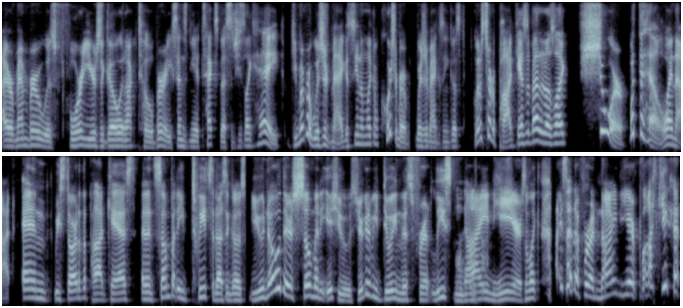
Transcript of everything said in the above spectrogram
I remember it was four years ago in October. He sends me a text message. He's like, "Hey, do you remember Wizard Magazine?" I'm like, "Of course I remember Wizard Magazine." He goes, "You want to start a podcast about it?" I was like, "Sure. What the hell? Why not?" And we started the podcast, and then somebody tweets at us and goes, "You know, there's so many issues. You're going to be doing this for at least nine years." I'm like, "I signed up for a nine year podcast."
